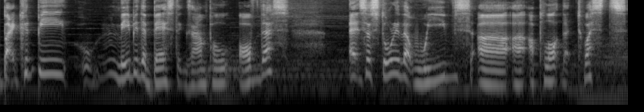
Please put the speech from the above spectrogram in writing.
but it could be maybe the best example of this. It's a story that weaves uh, a, a plot that twists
